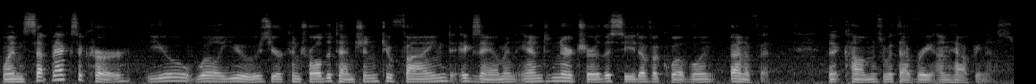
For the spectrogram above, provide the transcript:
When setbacks occur, you will use your controlled attention to find, examine, and nurture the seed of equivalent benefit that comes with every unhappiness.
